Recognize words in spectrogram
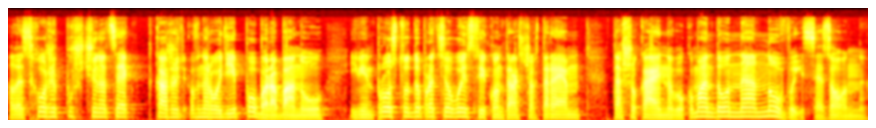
але схоже Пушичу на це, як кажуть в народі, по барабану, і він просто допрацьовує свій контракт з Шахтарем та шукає нову команду на новий сезон.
